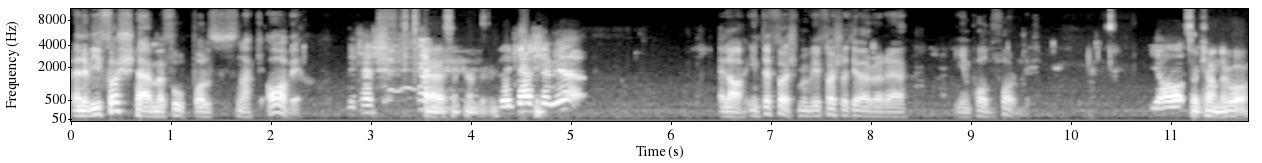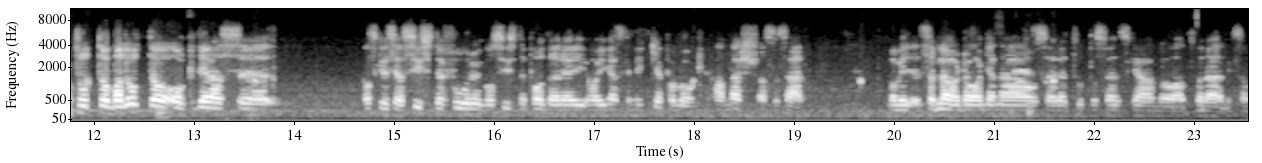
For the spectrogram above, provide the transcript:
men är vi först här med fotbollssnack AV? det kanske, det kanske vi är. Eller ja, inte först, men vi är först att göra det i en poddform. Liksom. Ja, Så kan det vara. Toto Balotto och deras eh, vad ska vi säga, systerforum och systerpoddare har ju ganska mycket på gång annars. Alltså så här, vad vi, så lördagarna och så är det Toto-svenskan och allt vad det är liksom.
